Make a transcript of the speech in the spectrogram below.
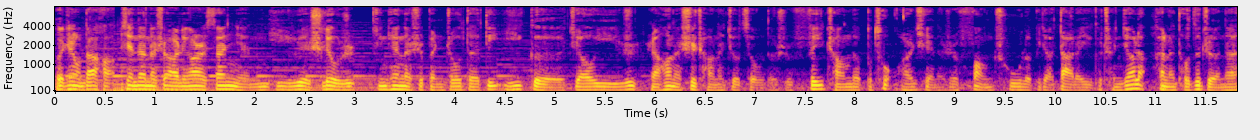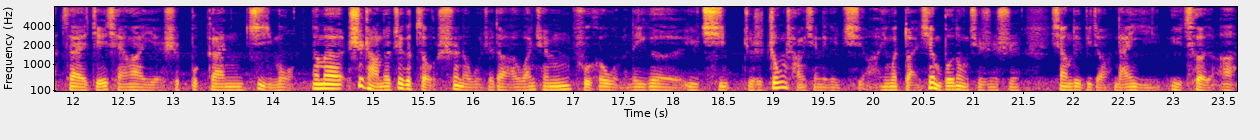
各位听众，大家好，现在呢是二零二三年一月十六日，今天呢是本周的第一个交易日，然后呢市场呢就走的是非常的不错，而且呢是放出了比较大的一个成交量，看来投资者呢在节前啊也是不甘寂寞。那么市场的这个走势呢，我觉得啊完全符合我们的一个预期，就是中长线的一个预期啊，因为短线波动其实是相对比较难以预测的啊。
